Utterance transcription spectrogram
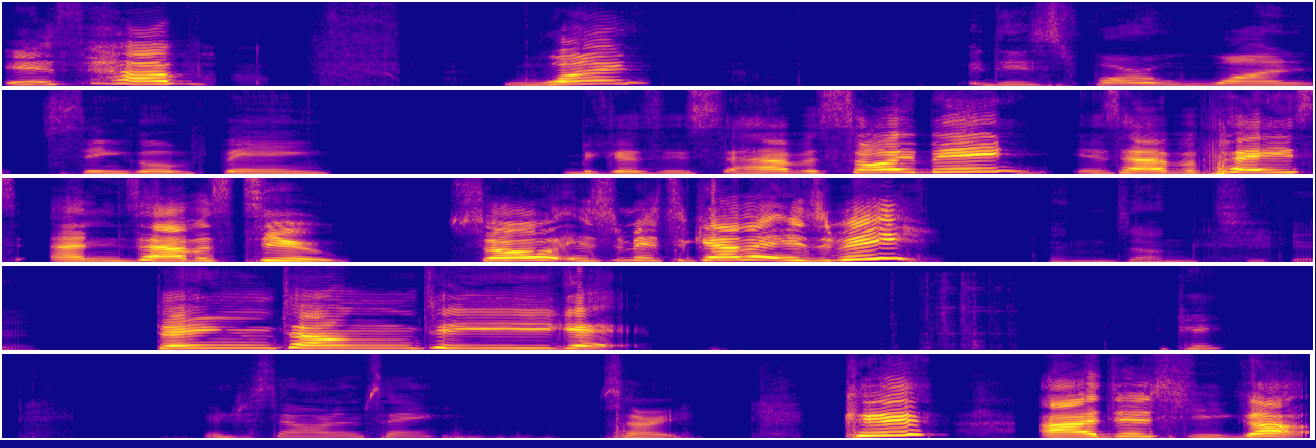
It's have one this for one single thing because it's have a soybean, it's have a paste, and it's have a stew. So it's mixed together. It's me. 된장찌개, 된장찌개. Okay? You understand what I'm saying? Sorry. 그 아저씨가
